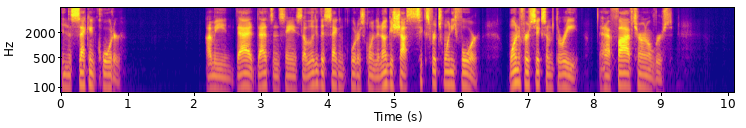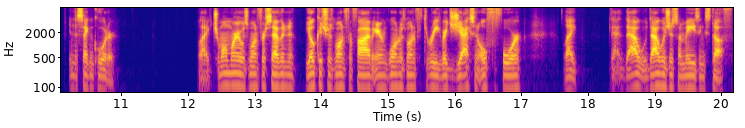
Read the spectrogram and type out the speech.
in the second quarter. I mean, that that's insane stuff. Look at the second quarter scoring. The Nuggets shot 6 for 24, 1 for 6 from 3 and had five turnovers in the second quarter. Like Jamal Murray was one for seven, Jokic was one for five, Aaron Gordon was one for three, Reggie Jackson 0 for four. Like that that that was just amazing stuff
